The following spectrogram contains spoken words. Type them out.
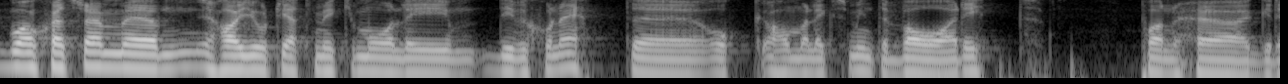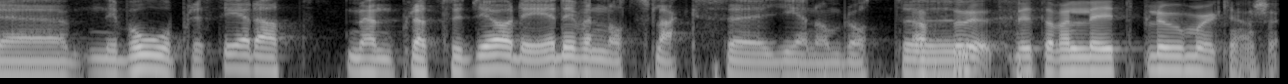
Moa Sjöström eh, har gjort jättemycket mål i division 1 eh, och har man liksom inte varit på en högre nivå och presterat men plötsligt gör det, är det väl något slags eh, genombrott? Eh, Absolut, lite av en late bloomer kanske.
